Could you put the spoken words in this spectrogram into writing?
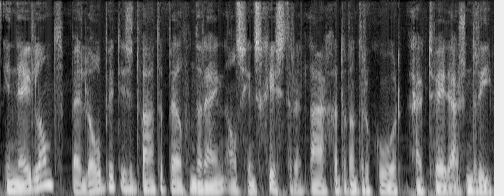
In Nederland, bij Lobit, is het waterpeil van de Rijn al sinds gisteren lager dan het record uit 2003.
